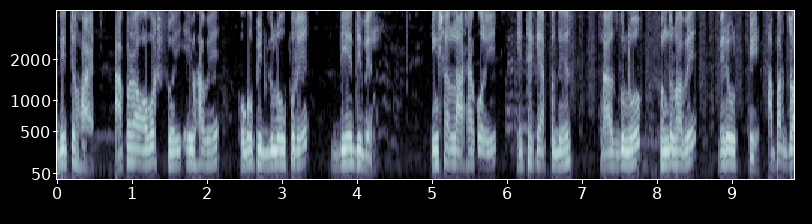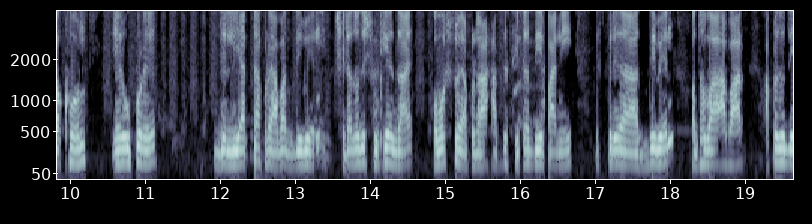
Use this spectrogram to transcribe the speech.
দিতে হয়। আপনারা অবশ্যই এইভাবে কোকোপিটগুলো উপরে দিয়ে দিবেন। ইনশাল্লাহ আশা করি এ থেকে আপনাদের গাছগুলো সুন্দরভাবে বেড়ে উঠবে। আবার যখন এর উপরে যে লেয়ারটা আপনারা আবার দিবেন, সেটা যদি শুকিয়ে যায়, অবশ্যই আপনারা হাতে সিটা দিয়ে পানি স্প্রে দিবেন, অথবা আবার আপনার যদি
